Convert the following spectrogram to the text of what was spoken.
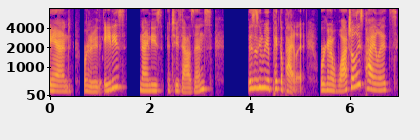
and we're gonna do the 80s, 90s, and 2000s. This is going to be a pick a pilot. We're going to watch all these pilots,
